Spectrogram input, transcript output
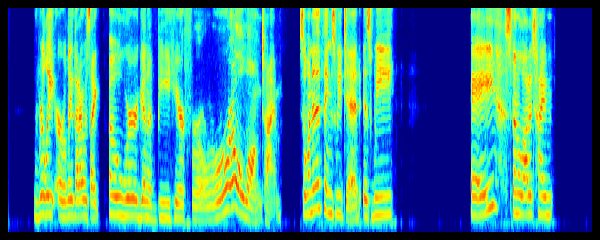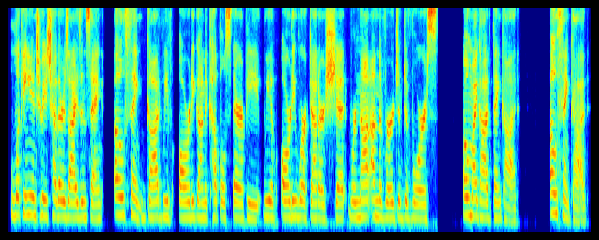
really early that I was like, oh, we're going to be here for a real long time. So, one of the things we did is we, A, spent a lot of time looking into each other's eyes and saying, oh, thank God we've already gone to couples therapy. We have already worked out our shit. We're not on the verge of divorce. Oh my God, thank God. Oh, thank God.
